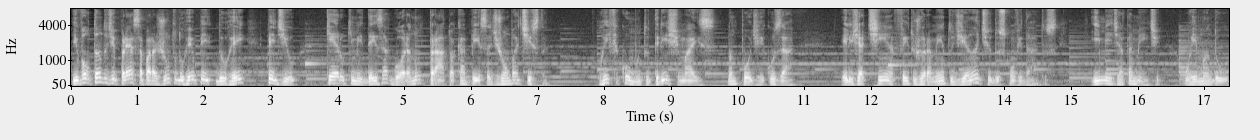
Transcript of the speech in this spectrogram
E voltando depressa para junto do rei, do rei, pediu: Quero que me deis agora num prato a cabeça de João Batista. O rei ficou muito triste, mas não pôde recusar. Ele já tinha feito juramento diante dos convidados. Imediatamente, o rei mandou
